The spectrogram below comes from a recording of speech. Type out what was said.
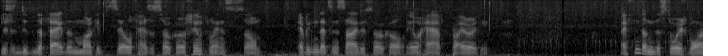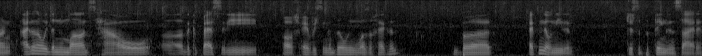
this is due to the fact that the market itself has a circle of influence so everything that's inside the circle, it will have priority. I think they'll need a storage barn. I don't know with the new mods how uh, the capacity of every single building was affected, but I think they'll need it just to put things inside it.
